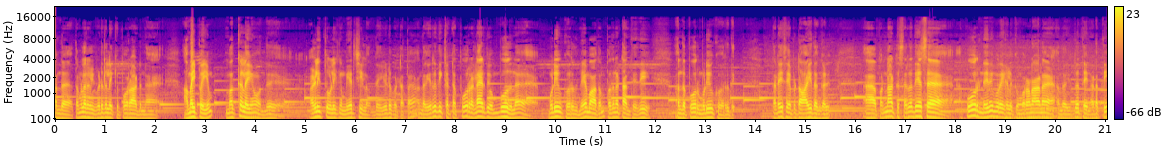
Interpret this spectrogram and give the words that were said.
அந்த தமிழர்கள் விடுதலைக்கு போராடின அமைப்பையும் மக்களையும் வந்து அழித்து ஒழிக்கும் முயற்சியில் வந்து ஈடுபட்டப்ப அந்த இறுதிக்கட்ட போர் ரெண்டாயிரத்தி ஒம்போதில் முடிவுக்கு வருது. மே மாதம் பதினெட்டாம் தேதி அந்த போர் முடிவுக்கு வருது. தடை செய்யப்பட்ட ஆயுதங்கள் பன்னாட்டு சர்வதேச போர் நெறிமுறைகளுக்கு முரணான அந்த யுத்தத்தை நடத்தி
